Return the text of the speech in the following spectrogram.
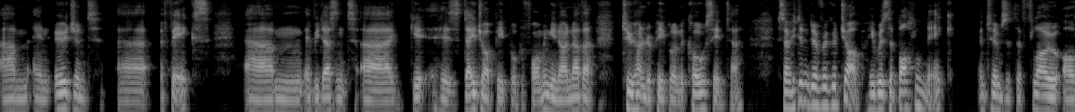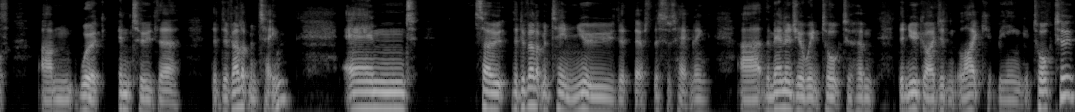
um, and urgent uh, effects. Um, if he doesn't uh, get his day job people performing, you know, another 200 people in the call center. So he didn't do a very good job. He was the bottleneck in terms of the flow of um, work into the, the development team. And so the development team knew that this, was happening. Uh, the manager went talked to him. The new guy didn't like being talked to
